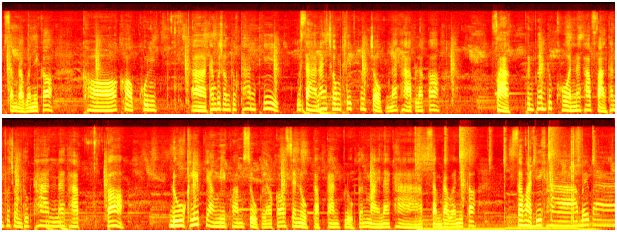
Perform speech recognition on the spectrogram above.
รับสำหรับวันนี้ก็ขอขอบคุณท่านผู้ชมทุกท่านที่อุตส่าห์นั่งชมคลิปจนจบนะครับ แล้วก็ฝากเพื่อนๆทุกคนนะครับ ฝากท่านผู้ชมทุกท่านนะครับ ก็ดูคลิปอย่างมีความสุข แล้วก็สนุกกับการปลูกต้นไม้นะครับสำหรับวันนี้ก็สวัสดีค่ะบ๊ายบาย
